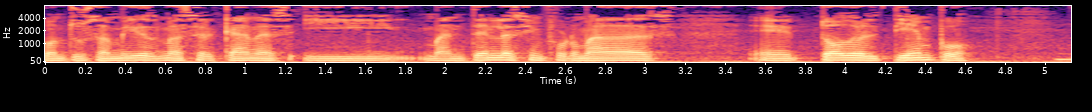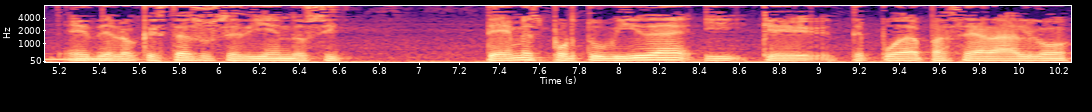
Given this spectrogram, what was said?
con tus amigas más cercanas y manténlas informadas eh, todo el tiempo eh, de lo que está sucediendo. Temes por tu vida y que te pueda pasar algo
